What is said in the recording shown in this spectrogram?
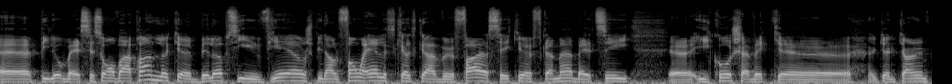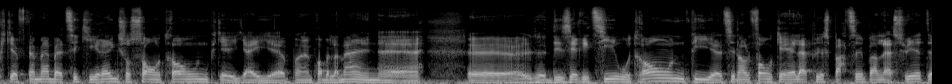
euh, puis là, ben, c'est ça, on va apprendre que Billups est vierge, puis dans le fond, elle, ce qu'elle veut faire, c'est que finalement, ben, tu euh, il couche avec euh, quelqu'un, puis que finalement, ben, qui règne sur son trône, puis qu'il y ait probablement une, des héritiers au trône, puis dans le fond, qu'elle puisse partir par la suite.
